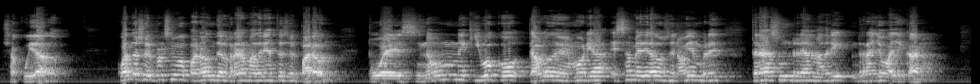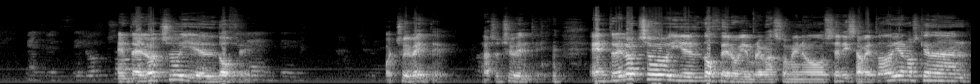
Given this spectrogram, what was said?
O sea, cuidado. ¿Cuándo es el próximo parón del Real Madrid antes del parón? Pues si no me equivoco, te hablo de memoria, es a mediados de noviembre tras un Real Madrid Rayo Vallecano. Entre el 8, y el 12. 8 y 20. Las 8 y 20. Entre el 8 y el 12 de noviembre, más o menos, Elizabeth. Todavía nos quedan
